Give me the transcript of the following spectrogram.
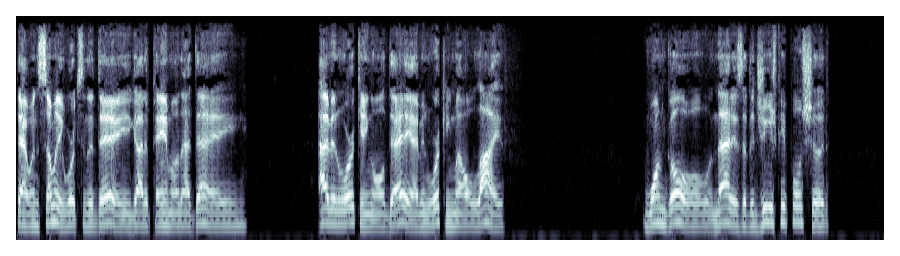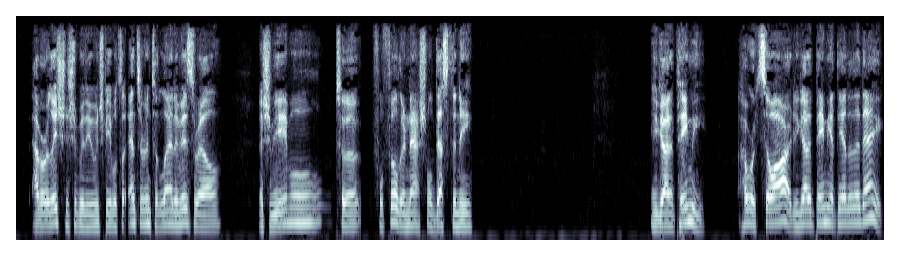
that when somebody works in the day, you got to pay him on that day. I've been working all day. I've been working my whole life. One goal, and that is that the Jewish people should have a relationship with you and should be able to enter into the land of Israel and should be able to fulfill their national destiny. You got to pay me. I worked so hard. You got to pay me at the end of the day.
